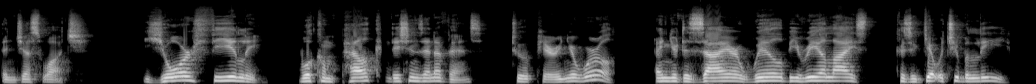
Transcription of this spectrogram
Then just watch. Your feeling will compel conditions and events to appear in your world, and your desire will be realized because you get what you believe.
